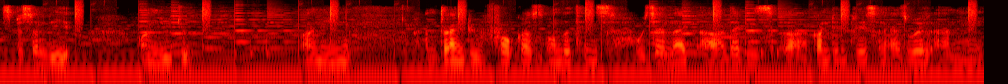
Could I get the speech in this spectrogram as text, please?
especially on youtube. And i'm trying to focus on the things which i like uh, that is uh, content creation as well and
